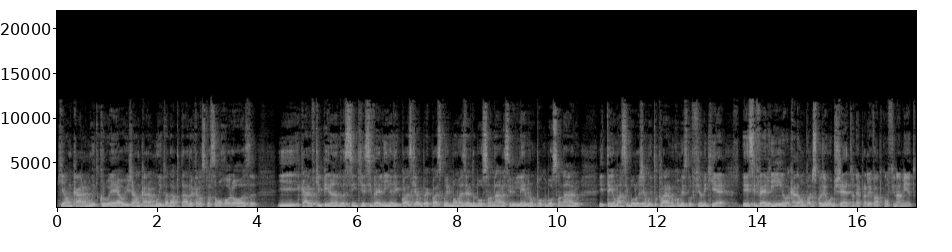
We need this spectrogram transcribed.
que é um cara muito cruel e já é um cara muito adaptado àquela situação horrorosa. E, cara, eu fiquei pirando assim que esse velhinho, ele quase que é, é quase que um irmão mais velho do Bolsonaro, assim, ele lembra um pouco o Bolsonaro. E tem uma simbologia muito clara no começo do filme que é esse velhinho, cada um pode escolher um objeto, né, para levar para o confinamento.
